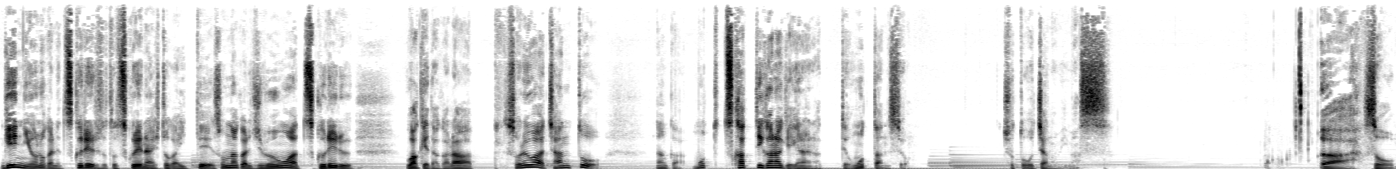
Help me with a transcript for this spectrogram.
現に世の中に作れる人と作れない人がいて、その中で自分は作れるわけだから、それはちゃんと、なんかもっと使っていかなきゃいけないなって思ったんですよ。ちょっとお茶飲みます。ああ、そ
